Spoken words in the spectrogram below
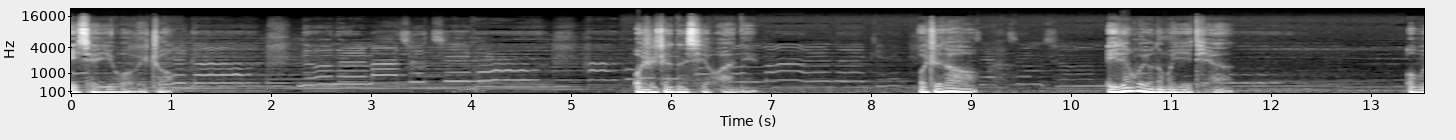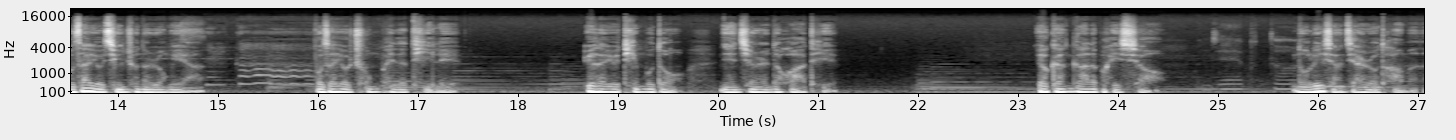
一切以我为重。真的喜欢你，我知道一定会有那么一天，我不再有青春的容颜，不再有充沛的体力，越来越听不懂年轻人的话题，要尴尬的陪笑，努力想加入他们，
